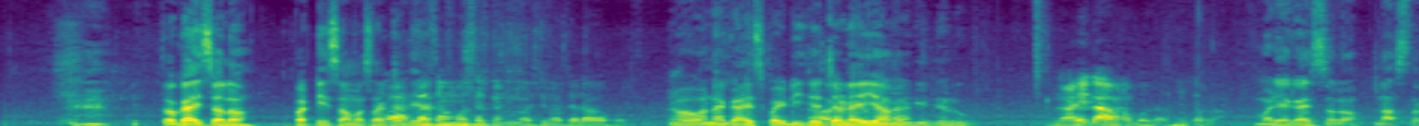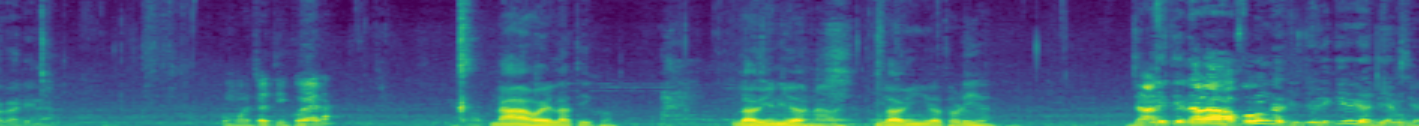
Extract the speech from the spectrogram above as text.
તો ગાઈસ ચલો પટ્ટી સમોસા ખાઈ લઈએ અને ગાઈસ પછી ડીજે ચડાવીએ અમે. નહીં લાવવાના બોલા શું કરવા? મળીએ ગાઈસ ચલો નાસ્તો કરીને. તું મચો તીખો એલા ના હોય તીખો. લવિંગ લવિંગ થોડી જાણી તે દાડા આપો ને ખીચડી કેવી હતી એમ કે?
